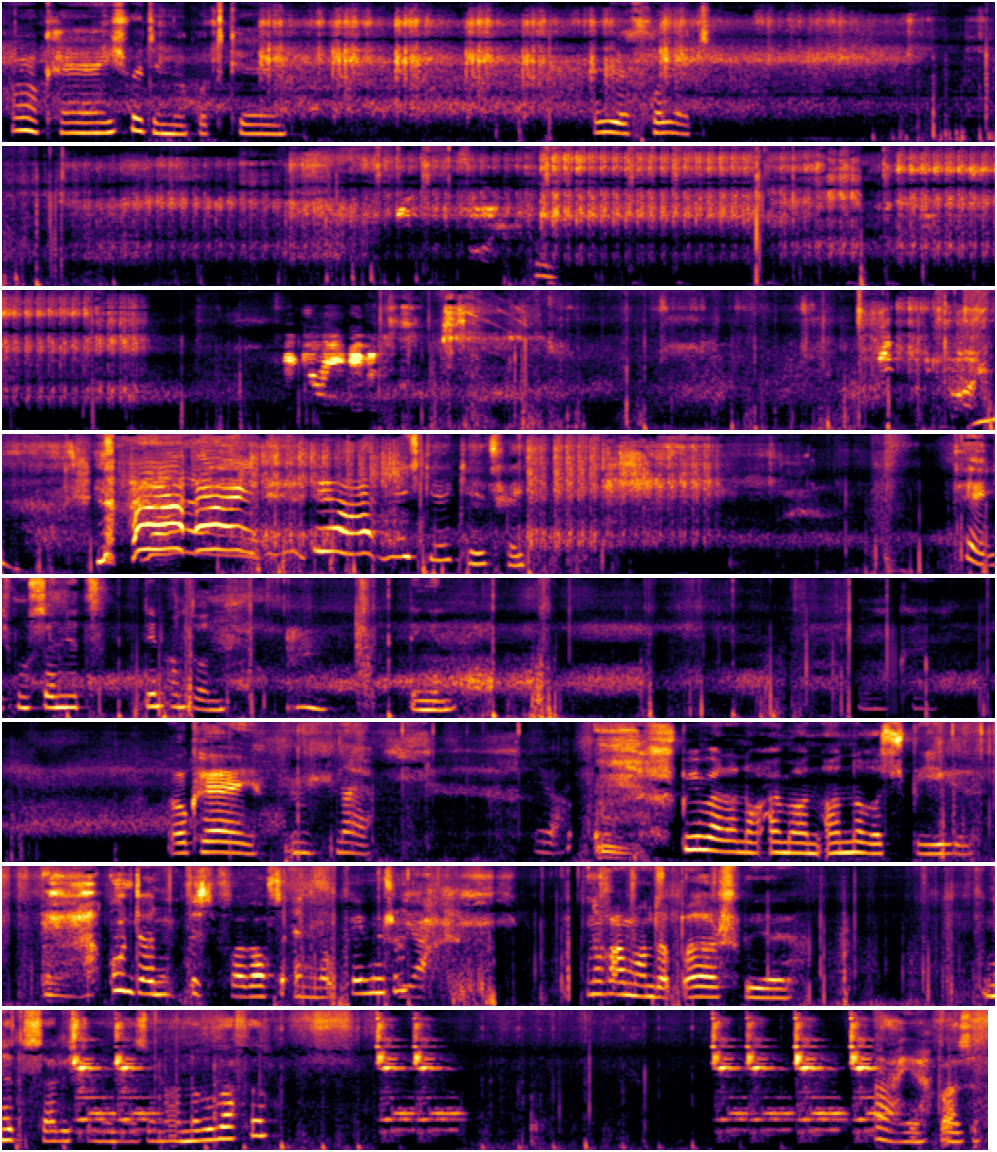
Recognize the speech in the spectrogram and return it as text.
Okay, ich werde ihn mal kurz killen. Oh, der feuert. Nein! Er hat mich gekillt. Scheiße. Okay, ich muss dann jetzt den anderen hm, Dingen. Okay. Okay. Hm, naja. Ja. Spielen wir dann noch einmal ein anderes Spiel. Und dann ist die Folge auch zu Ende. Okay, Mischa? Ja. Noch einmal unser Ballerspiel. Jetzt zeige ich dir nochmal so eine andere Waffe. Ah, hier war sie.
